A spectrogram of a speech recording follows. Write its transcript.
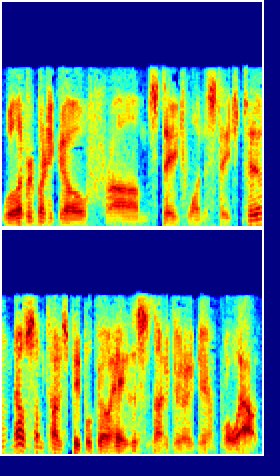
will everybody go from stage one to stage two? No, sometimes people go, hey, this is not a good idea and pull out.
